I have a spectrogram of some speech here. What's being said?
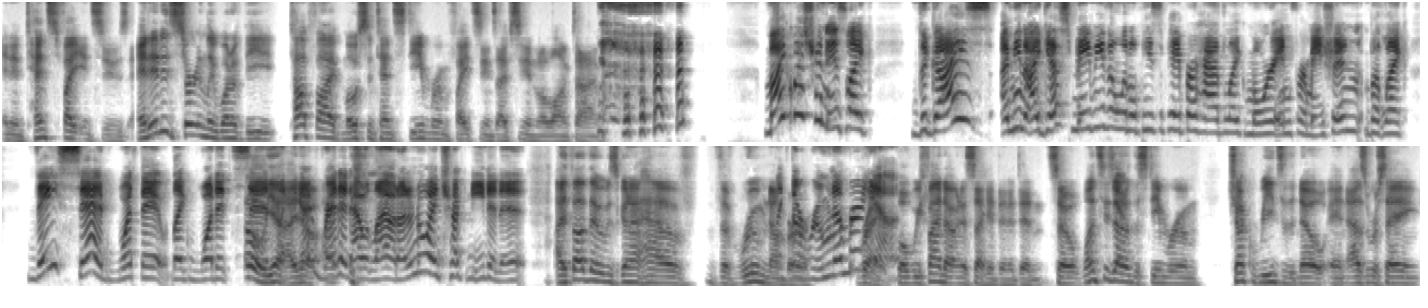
An intense fight ensues, and it is certainly one of the top five most intense steam room fight scenes I've seen in a long time. My question is like the guys, I mean, I guess maybe the little piece of paper had like more information, but like they said what they like what it said. Oh, yeah, Like, I know. read it out loud. I don't know why Chuck needed it. I thought that it was gonna have the room number. Like the room number? Right. Yeah. But we find out in a second that it didn't. So once he's out of the steam room, Chuck reads the note, and as we're saying,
